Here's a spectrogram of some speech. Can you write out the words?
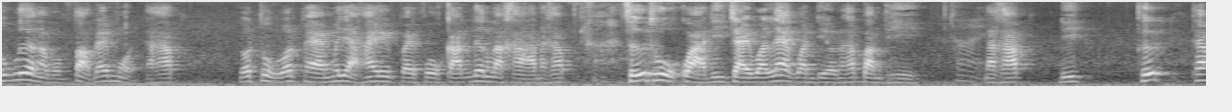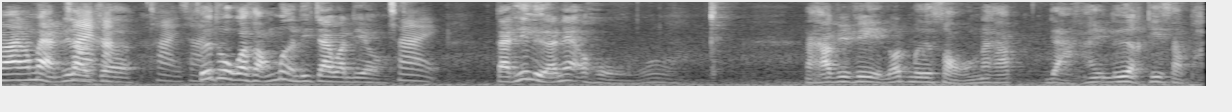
ทุกเรื่องอะผมตอบได้หมดนะครับ รถถูกรถแพงไม่อยากให้ไปโฟกัสเรื่องราคานะครับค่ะซื้อถูกกว่าดีใจวันแรกวันเดียวนะครับ บางทีใช่นะครับดีทึดใช่ไหมน้องแหม่มที่เราใช่เจค่ะอใช่ใช่ซื้อถูกกว่าสองหมื่นดีใจวันเดียว ใช่ แต่ที่เหลือเนี่ยโอ้โหนะครับพี่ๆรถมือสองนะครับ อยากให้เลือกที่สภ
